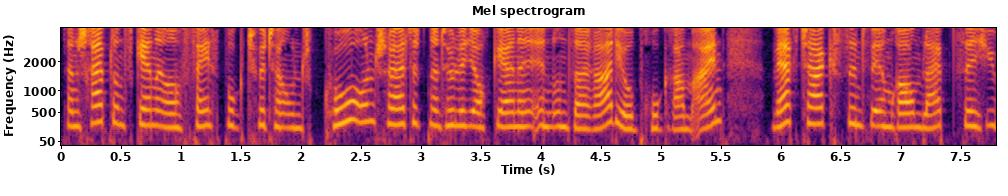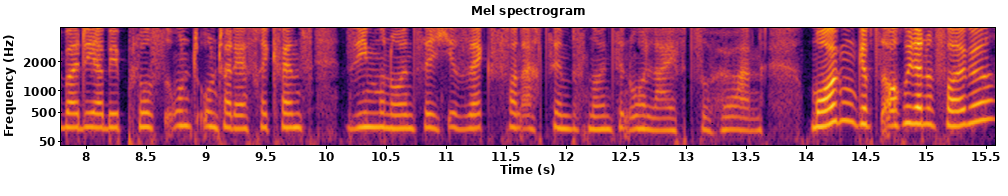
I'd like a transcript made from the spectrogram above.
dann schreibt uns gerne auf Facebook, Twitter und Co. und schaltet natürlich auch gerne in unser Radioprogramm ein. Werktags sind wir im Raum Leipzig über DAB Plus und unter der Frequenz 97,6 von 18 bis 19 Uhr live zu hören. Morgen gibt's auch wieder eine Folge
